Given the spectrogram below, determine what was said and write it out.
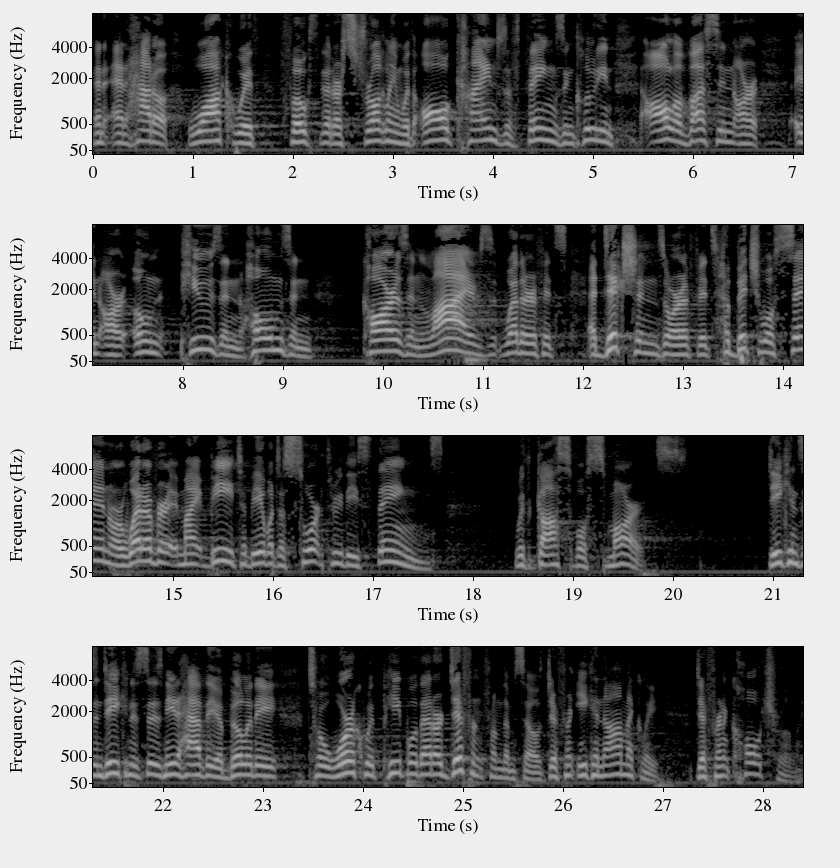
and, and how to walk with folks that are struggling with all kinds of things, including all of us in our, in our own pews and homes and cars and lives, whether if it's addictions or if it's habitual sin or whatever it might be, to be able to sort through these things with gospel smarts. Deacons and deaconesses need to have the ability to work with people that are different from themselves, different economically, different culturally.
